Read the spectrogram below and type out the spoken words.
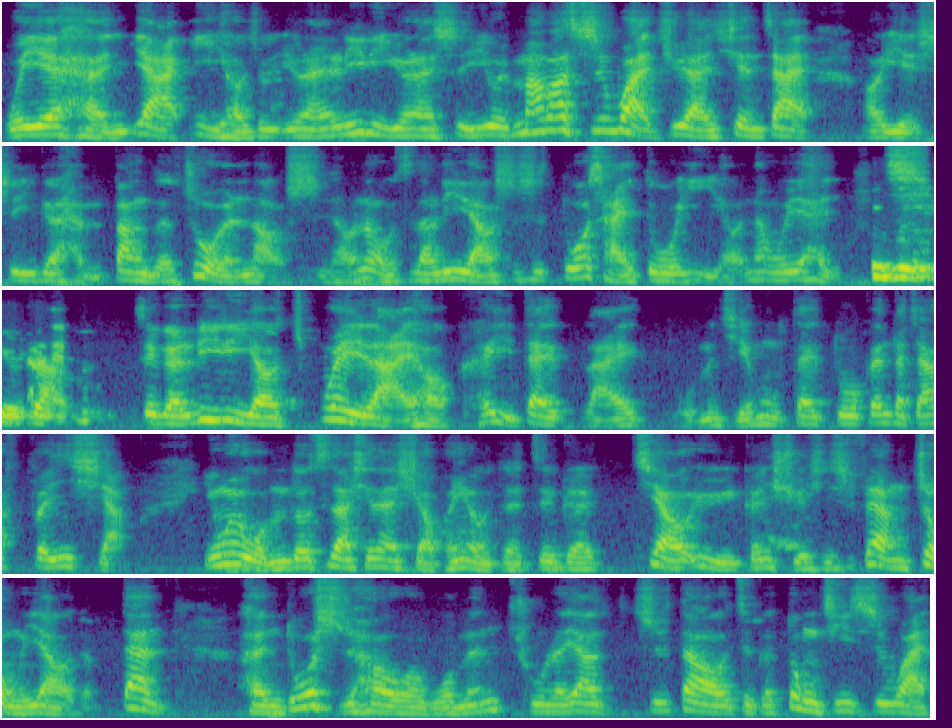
我也很讶异哈，就原来 Lily 原来是一位妈妈之外，居然现在啊也是一个很棒的作文老师哦。那我知道 Lily 老师是多才多艺哦，那我也很期待这个 Lily 要未来哈可以再来我们节目再多跟大家分享，因为我们都知道现在小朋友的这个教育跟学习是非常重要的，但。很多时候，我们除了要知道这个动机之外，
